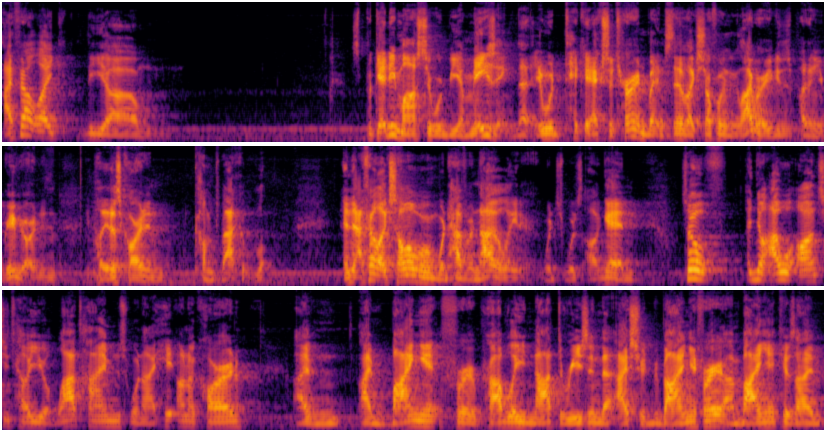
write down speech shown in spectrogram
I felt like the um, Spaghetti Monster would be amazing, that it would take an extra turn, but instead of like shuffling the library, you could just put it in your graveyard and you play this card and comes back. And I felt like some of them would have Annihilator, which was, again, so you know, I will honestly tell you a lot of times when I hit on a card, I'm I'm buying it for probably not the reason that I should be buying it for. I'm buying it because I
